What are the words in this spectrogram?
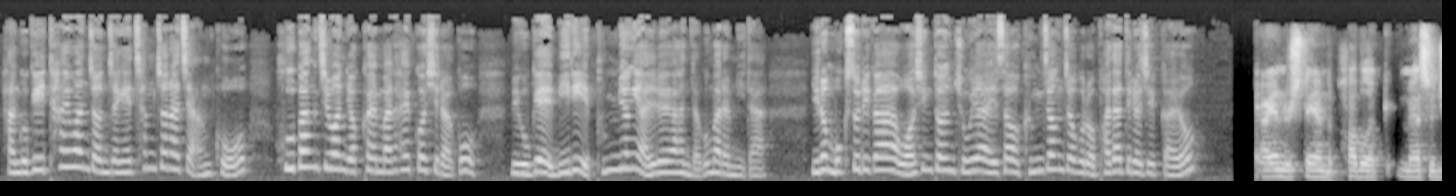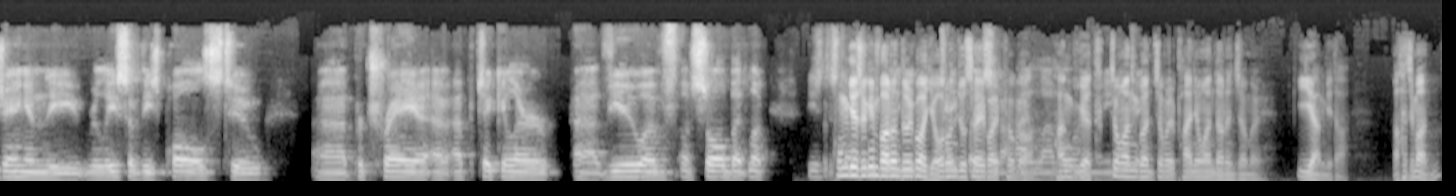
한국이 타이완 전쟁에 참전하지 않고 후방 지원 역할만 할 것이라고 미국에 미리 분명히 알려야 한다고 말합니다. 이런 목소리가 워싱턴 조야에서 긍정적으로 받아들여질까요? I understand the public messaging and the release of these polls to uh, portray a, a particular uh, view of, of Seoul, but look. 공개적인 발언들과 여론조사의 발표가 한국의 특정한 관점을 반영한다는 점을 이해합니다. 하지만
